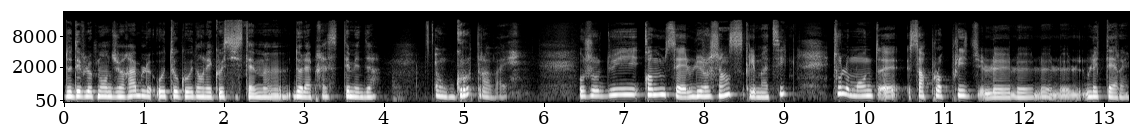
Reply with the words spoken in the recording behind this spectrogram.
de développement durable au Togo dans l'écosystème de la presse, des médias? Un gros travail. Aujourd'hui, comme c'est l'urgence climatique, tout le monde s'approprie le, le terrain.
